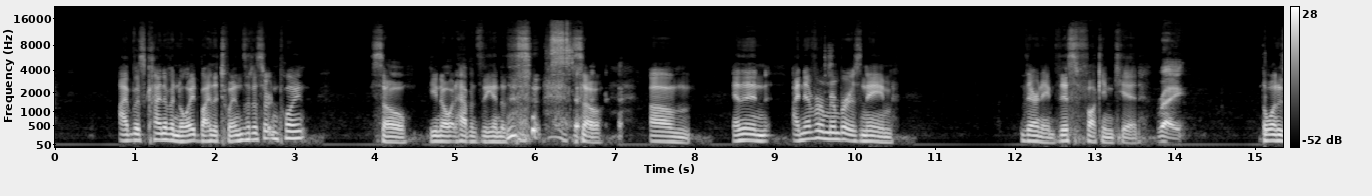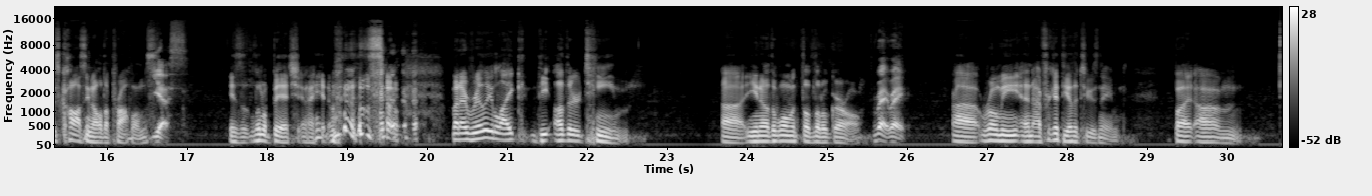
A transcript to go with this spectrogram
I was kind of annoyed by the twins at a certain point. So you know what happens at the end of this. so, um, and then I never remember his name. Their name, this fucking kid, Right. the one who's causing all the problems, Yes. is a little bitch, and I hate him. so, but I really like the other team. Uh, you know, the one with the little girl, Right. Right. uh, Romy, and I forget the other two's name, but um,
